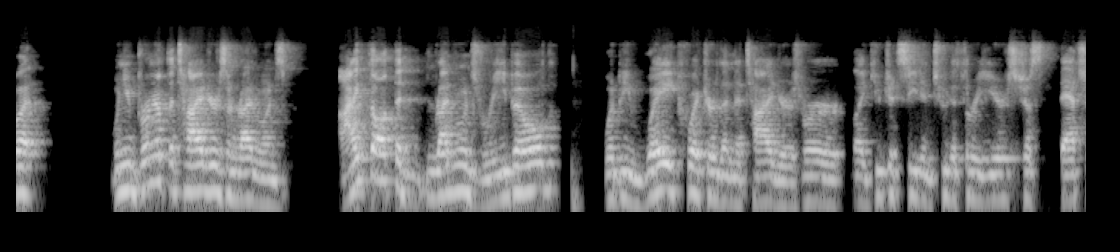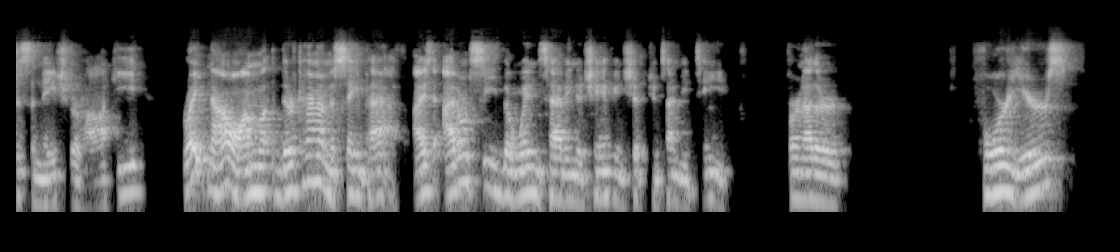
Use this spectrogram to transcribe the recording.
But when you bring up the Tigers and Red Wings, I thought the Red Wings rebuild would be way quicker than the Tigers, where like you could see it in two to three years. Just that's just the nature of hockey. Right now, I'm they're kind of on the same path. I I don't see the Wings having a championship contending team for another four years.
